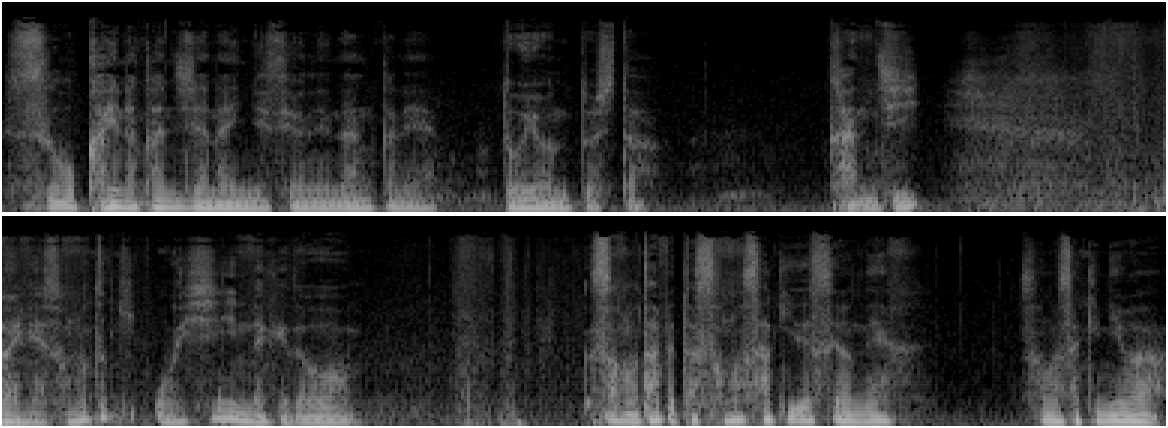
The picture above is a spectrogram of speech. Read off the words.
爽快な感じじゃないんですよね。なんかねドヨンとした感じ。やっぱりねその時美味しいんだけどその食べたその先ですよね。その先には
